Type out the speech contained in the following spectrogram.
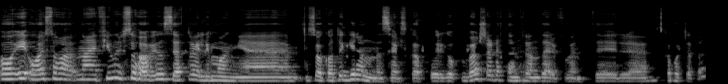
og I år, har, nei, i fjor så har vi jo sett veldig mange såkalte grønne selskaper gå på børs. Er dette en trend dere forventer eh, skal fortsette?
